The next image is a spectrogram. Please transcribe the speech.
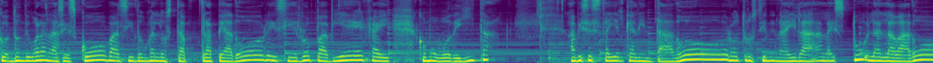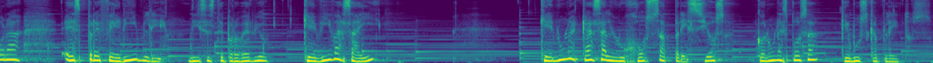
donde guardan las escobas y donde los trapeadores y ropa vieja y como bodeguita. A veces está ahí el calentador, otros tienen ahí la, la, la lavadora. Es preferible, dice este proverbio, que vivas ahí que en una casa lujosa, preciosa, con una esposa que busca pleitos.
